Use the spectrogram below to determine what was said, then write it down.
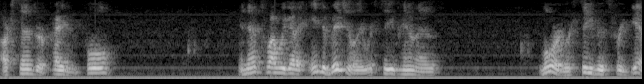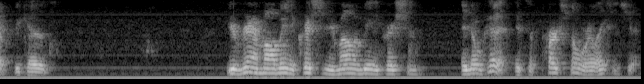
Our sins are paid in full, and that's why we got to individually receive Him as Lord, receive this free gift because your grandma being a Christian, your mama being a Christian, it don't cut it. It's a personal relationship.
